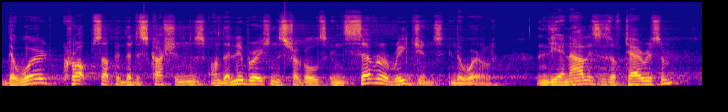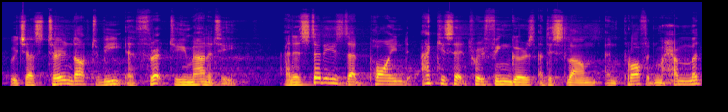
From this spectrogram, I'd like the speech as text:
The word crops up in the discussions on the liberation struggles in several regions in the world, in the analysis of terrorism, which has turned out to be a threat to humanity, and in studies that point accusatory fingers at Islam and Prophet Muhammad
